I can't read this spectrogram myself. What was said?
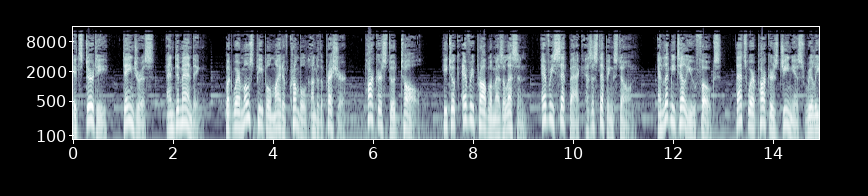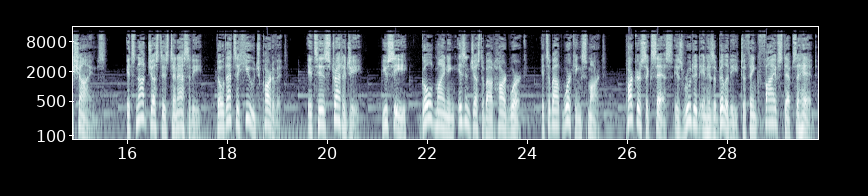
It's dirty, dangerous, and demanding. But where most people might have crumbled under the pressure, Parker stood tall. He took every problem as a lesson, every setback as a stepping stone. And let me tell you, folks, that's where Parker's genius really shines. It's not just his tenacity, though that's a huge part of it. It's his strategy. You see, gold mining isn't just about hard work, it's about working smart. Parker's success is rooted in his ability to think five steps ahead.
